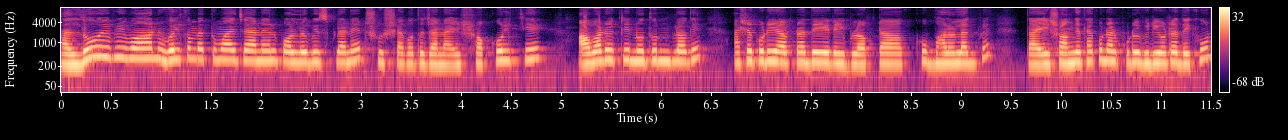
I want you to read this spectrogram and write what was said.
Hello everyone welcome back to my channel Pallavi's Planet সুস্বাগত জানাই সকলকে আবারও একটি নতুন ব্লগে আশা করি আপনাদের এই ব্লগটা খুব ভালো লাগবে। তাই সঙ্গে থাকুন আর পুরো ভিডিওটা দেখুন।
